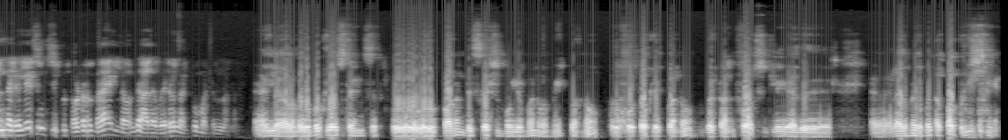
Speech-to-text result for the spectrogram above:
அந்த ரிலேஷன்ஷிப் தொடருதா? இல்ல வந்து அதை வெறும் நட்பு மட்டும்தானா? இல்ல அவங்க ரொம்ப க்ளோஸ் ஃப்ரெண்ட்ஸ் ஒரு ஒரு படம் டிஸ்கஷன் மூலியமா நம்ம மீட் பண்ணோம். ஒரு போட்டோ கிளிக் பண்ணோம். பட் அன்பார்ச்சுனேட்லி அது எல்லாருமே ரொம்ப தப்பா புரிஞ்சுட்டாங்க.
